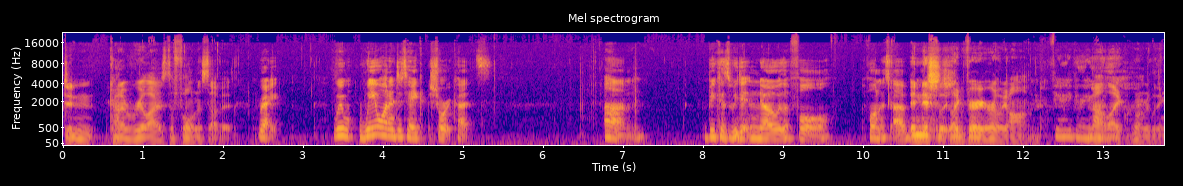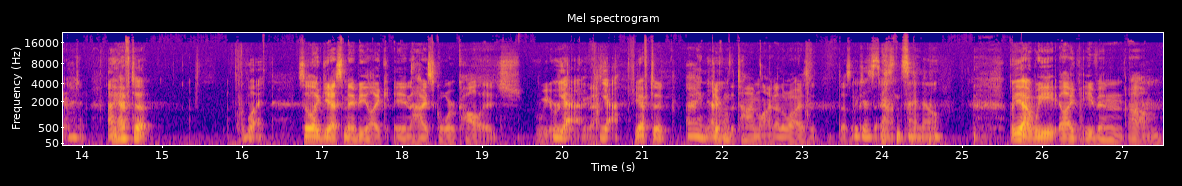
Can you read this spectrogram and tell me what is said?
didn't kind of realize the fullness of it. Right. We we wanted to take shortcuts. Um because we didn't know the full fullness of Initially, marriage. like very early on, very very not early like on. when we were leading up to. I- You have to. what? So like yes, maybe like in high school or college we were Yeah, that. yeah. You have to I know. give them the timeline, otherwise it doesn't it make just sense. I know. But yeah, we like even um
